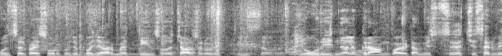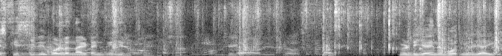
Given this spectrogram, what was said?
होलसेल प्राइस सौ रुपये जो बाज़ार में तीन सौ से चार सौ रुपये बिकती है। ये ओरिजिनल ग्राम का आइटम इससे अच्छी सर्विस किसी भी गोल्डन आइटम की नहीं रहती है। अच्छा ठीक। इसमें डिजाइनें बहुत मिल जाएगी।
